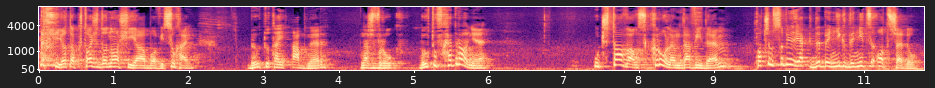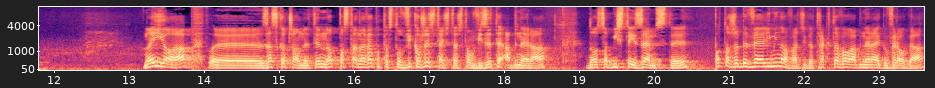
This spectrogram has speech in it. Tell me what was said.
I oto ktoś donosi Joabowi: Słuchaj, był tutaj Abner, nasz wróg, był tu w Hebronie. Ucztował z królem Dawidem, po czym sobie jak gdyby nigdy nic odszedł. No i Joab, e, zaskoczony tym, no, postanawia po prostu wykorzystać też tą wizytę Abnera do osobistej zemsty, po to, żeby wyeliminować go. Traktował Abnera jak wroga.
